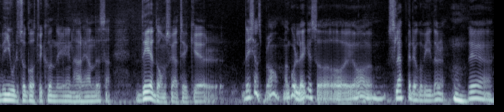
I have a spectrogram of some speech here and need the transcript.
vi gjorde så gott vi kunde i den här händelsen. Det är de som jag tycker det känns bra. Man går och lägger sig och jag släpper det och går vidare. Mm. Det,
